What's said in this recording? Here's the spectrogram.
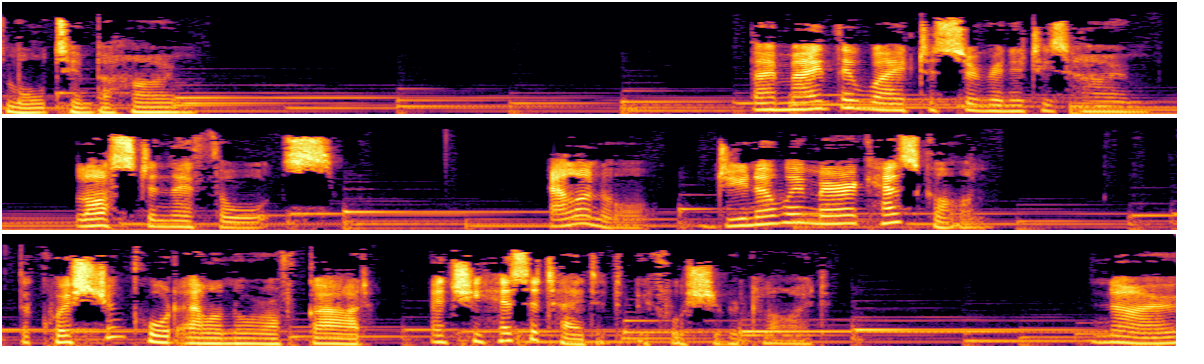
small timber home. They made their way to Serenity's home, lost in their thoughts. Elenore, do you know where Merek has gone? The question caught Elenore off guard, and she hesitated before she replied. No,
